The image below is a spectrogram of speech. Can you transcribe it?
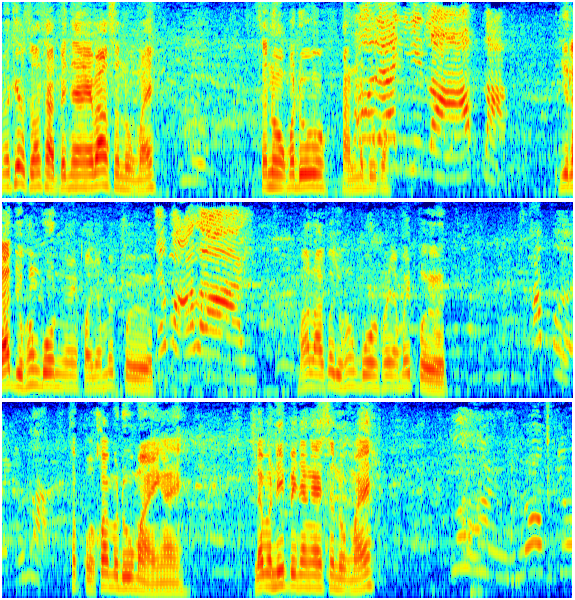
มาเที่ยวสวนสัตว์เป็นยังไงบ้างสนุกไหม สนุกมาดูหันมาดูก่อนยีราฟล่ะยีราฟอยู่ข้างบนไงเขายังไม่เปิดและหมาลายม้าลายก็อยู่ข้างบนเขายังไม่เปิด ถ้าเปิดหรือเปล่าถ้าเปิดค่อยมาดูใหม่ไง แล้ววันนี้เป็นยังไงสนุกไหมนู่นโลกยุ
